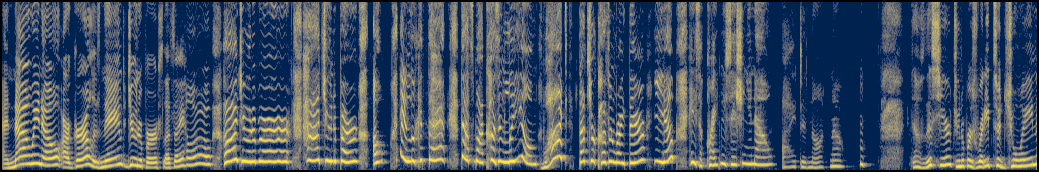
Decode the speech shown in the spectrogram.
And now we know our girl is named Juniper. So let's say hello. Hi, Juniper. Hi, Juniper. Oh, and look at that. That's my cousin Liam. What? That's your cousin right there? Yep. He's a great musician, you know. I did not know. Now, this year, Juniper is ready to join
